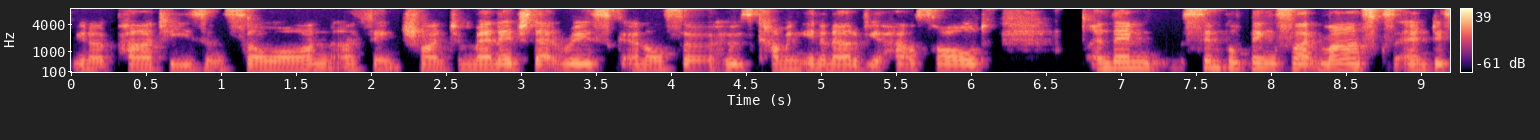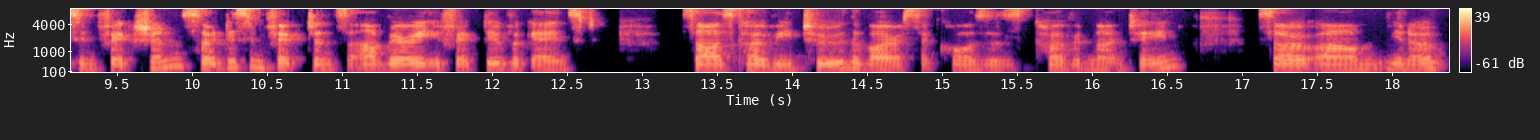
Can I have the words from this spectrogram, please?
you know parties and so on i think trying to manage that risk and also who's coming in and out of your household and then simple things like masks and disinfection so disinfectants are very effective against sars-cov-2 the virus that causes covid-19 so, um, you know,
